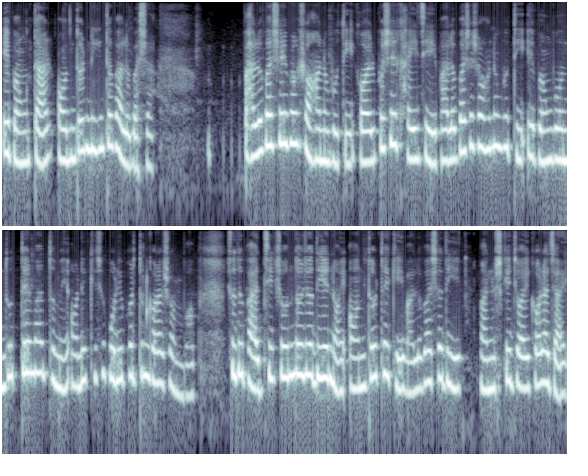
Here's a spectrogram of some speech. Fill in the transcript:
এবং তার অন্তর্নিহিত ভালোবাসা। ভালোবাসা এবং সহানুভূতি। গল্প শেখায় যে ভালোবাসা, সহানুভূতি এবং বন্ধুত্বের মাধ্যমে অনেক কিছু পরিবর্তন করা সম্ভব। শুধু বাহ্যিক সৌন্দর্য দিয়ে নয়, অন্তর থেকে ভালোবাসা দিয়ে মানুষকে জয় করা যায়।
